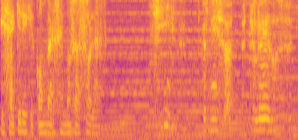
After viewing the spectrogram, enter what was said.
ella quiere que conversemos a solas. Sí, permiso. Hasta luego, Sarita.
